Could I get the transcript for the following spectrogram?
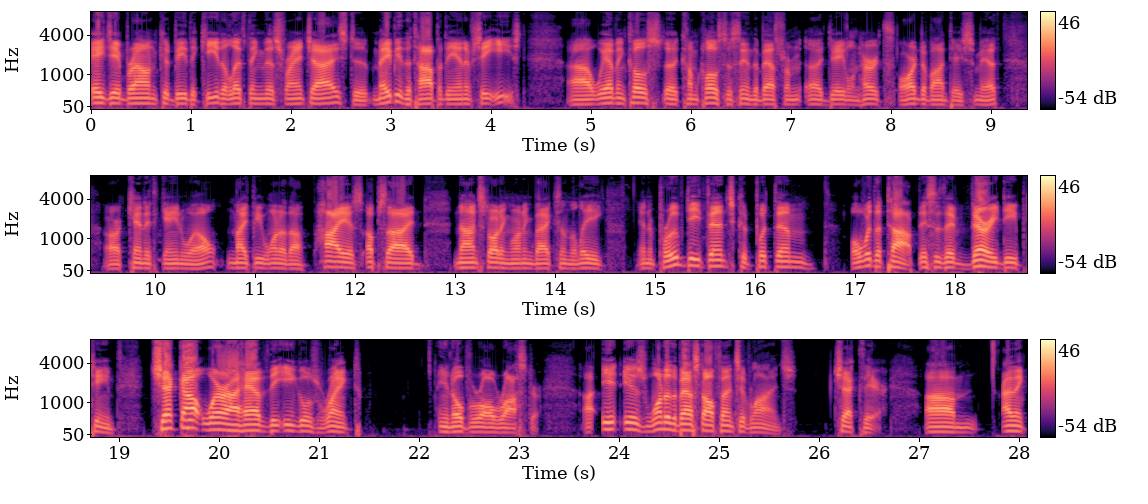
A.J. Brown could be the key to lifting this franchise to maybe the top of the NFC East. Uh, we haven't close, uh, come close to seeing the best from uh, Jalen Hurts or DeVonta Smith or Kenneth Gainwell. Might be one of the highest upside non-starting running backs in the league. An improved defense could put them over the top. This is a very deep team. Check out where I have the Eagles ranked in overall roster. Uh, it is one of the best offensive lines. Check there. Um, I think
